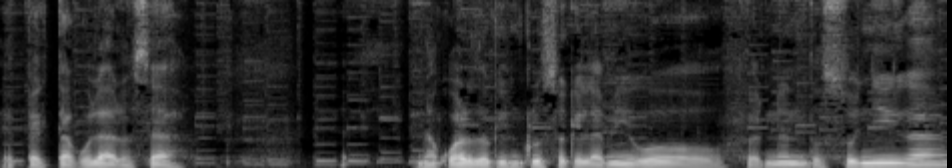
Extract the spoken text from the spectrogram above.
espectacular, o sea, me acuerdo que incluso que el amigo Fernando Zúñiga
